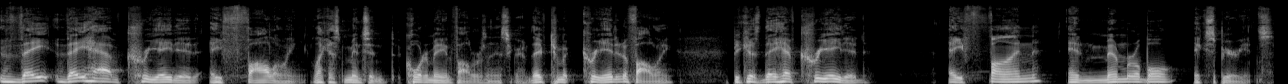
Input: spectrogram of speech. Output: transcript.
they they have created a following like i mentioned quarter million followers on instagram they've com- created a following because they have created a fun and memorable experience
